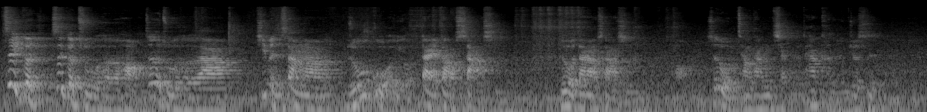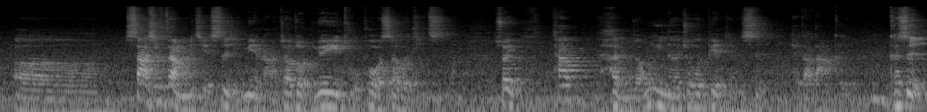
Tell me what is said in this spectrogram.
这个这个组合哈，这个组合啊，基本上啊，如果有带到煞星，如果带到煞星，哦，这是我们常常讲的，它可能就是呃，煞星在我们的解释里面啊，叫做你愿意突破社会体制嘛，所以它很容易呢就会变成是黑道大哥。嗯、可是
